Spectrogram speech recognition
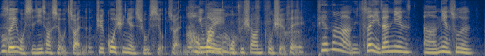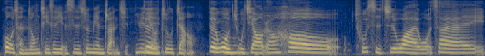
哦所以我实际上是有赚的，就过去念书是有赚的，好因为我不需要付学费。天呐！你所以你在念呃念书的过程中，其实也是顺便赚钱，因为你有助教。对我有嗯助教，然后除此之外，我在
